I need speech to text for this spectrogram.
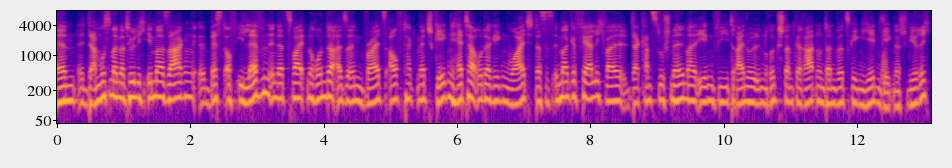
Ähm, da muss man natürlich immer sagen, äh, Best of 11 in der zweiten Runde, also in Wrights Auftaktmatch gegen Hatter oder gegen White, das ist immer gefährlich, weil da kannst du schnell mal irgendwie 3-0 in Rückstand geraten und dann wird es gegen jeden jeden Gegner schwierig.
